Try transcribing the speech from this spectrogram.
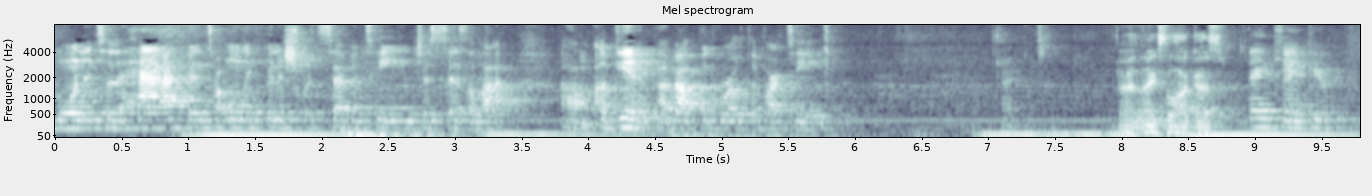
going into the half, and to only finish with 17 just says a lot, um, again, about the growth of our team. All right, thanks a lot, guys. Thank you. Thank you.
